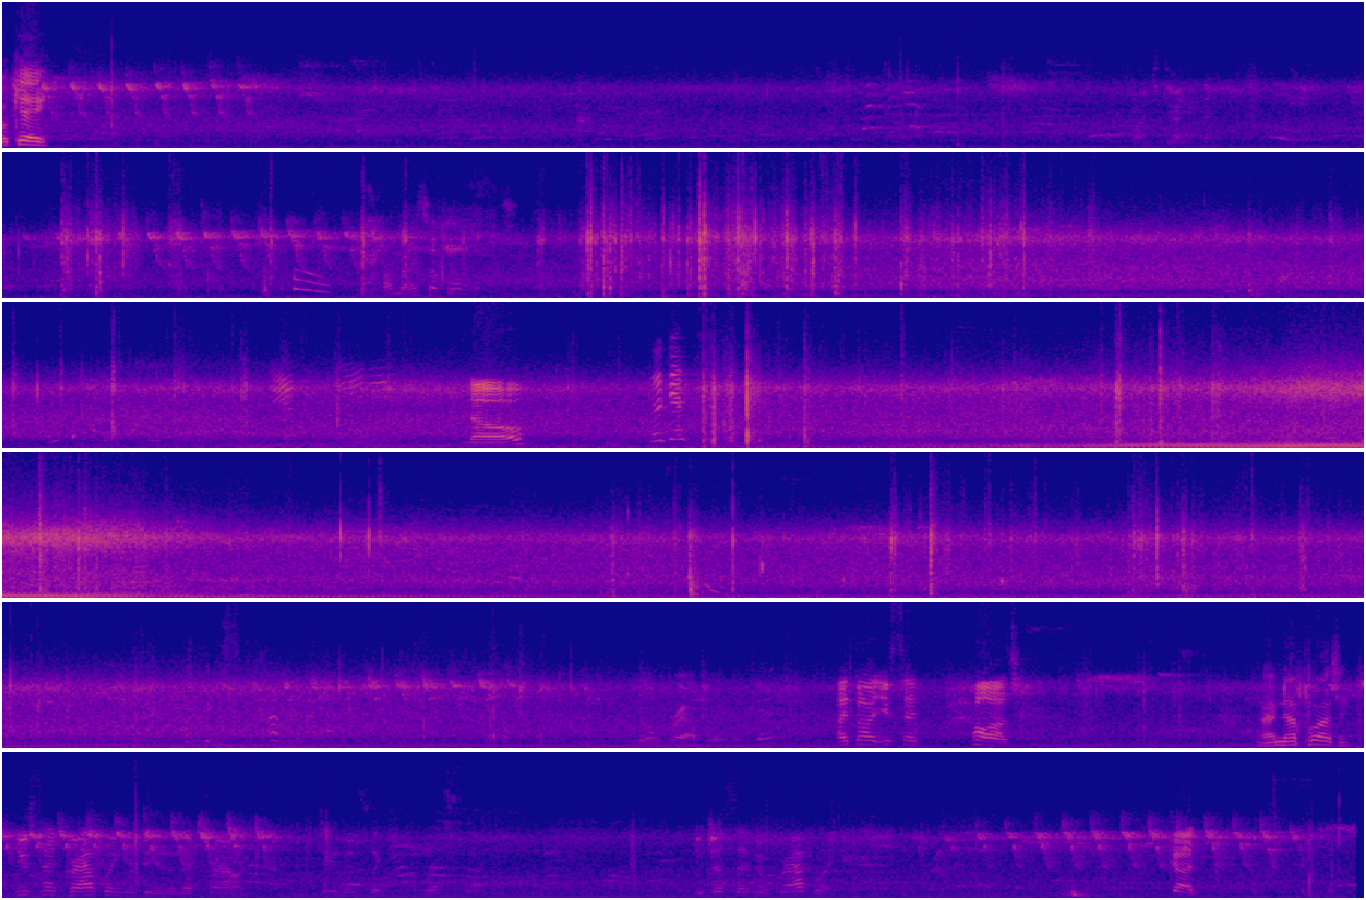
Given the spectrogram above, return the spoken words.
Okay. Thought you said pause. I'm not pausing. You said grappling would be in the next round. Dude, this is like wrestling. You just said no grappling. Cut.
